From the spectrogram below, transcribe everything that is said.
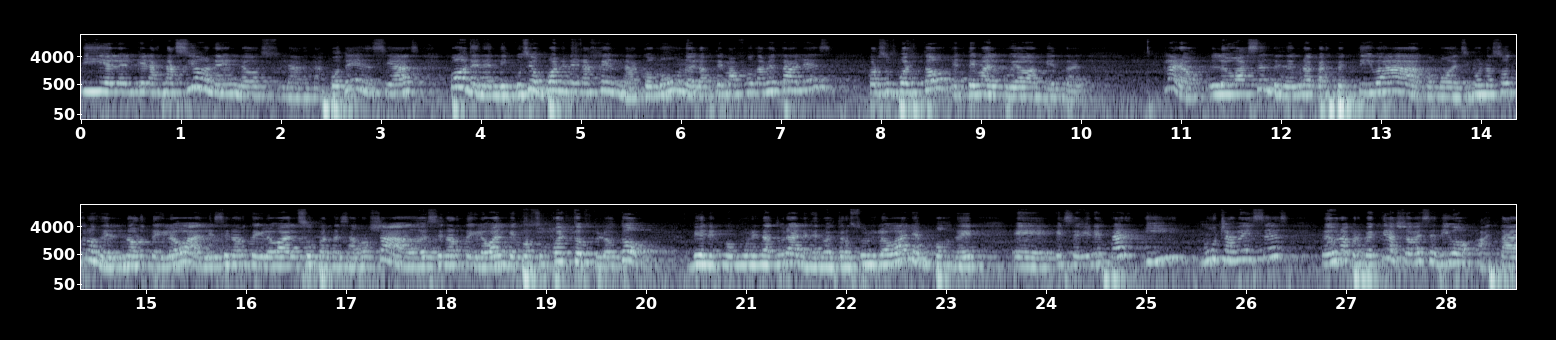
y en el que las naciones, las potencias, ponen en discusión, ponen en agenda como uno de los temas fundamentales, por supuesto, el tema del cuidado ambiental. Claro, lo hacen desde una perspectiva, como decimos nosotros, del norte global, ese norte global súper desarrollado, ese norte global que por supuesto explotó bienes comunes naturales de nuestro sur global en pos de eh, ese bienestar y muchas veces desde una perspectiva, yo a veces digo, hasta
